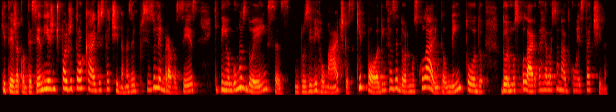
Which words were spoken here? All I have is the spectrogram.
que esteja acontecendo e a gente pode trocar de estatina, mas eu preciso lembrar vocês que tem algumas doenças, inclusive reumáticas, que podem fazer dor muscular, então nem todo dor muscular está relacionado com estatina.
